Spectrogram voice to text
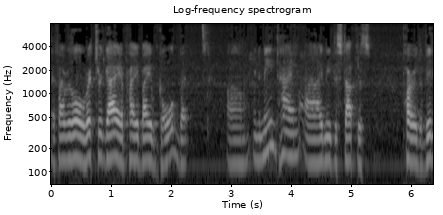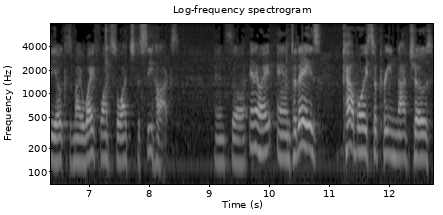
If I was a little richer guy, I'd probably buy gold, but um, in the meantime, uh, I need to stop this part of the video because my wife wants to watch the Seahawks. And so, anyway, and today's Cowboy Supreme Nachos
